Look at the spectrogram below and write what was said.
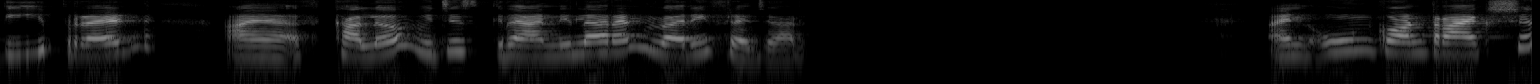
deep red uh, color which is granular and very fragile. And wound contraction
